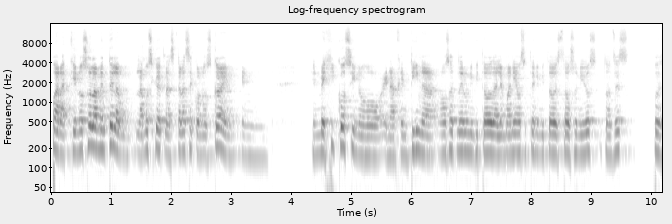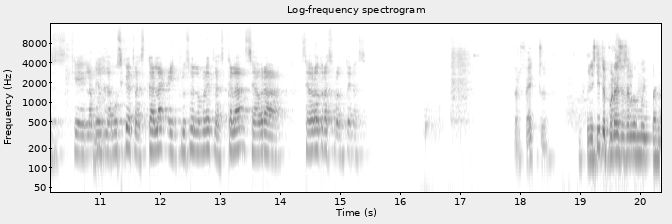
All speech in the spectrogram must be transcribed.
para que no solamente la, la, música de Tlaxcala se conozca en, en, México, sino en Argentina. Vamos a tener un invitado de Alemania, vamos a tener un invitado de Estados Unidos. Entonces, pues que la, la música de Tlaxcala e incluso el nombre de Tlaxcala se abra se abra otras fronteras. Perfecto. Felicito por eso, es algo muy bueno.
